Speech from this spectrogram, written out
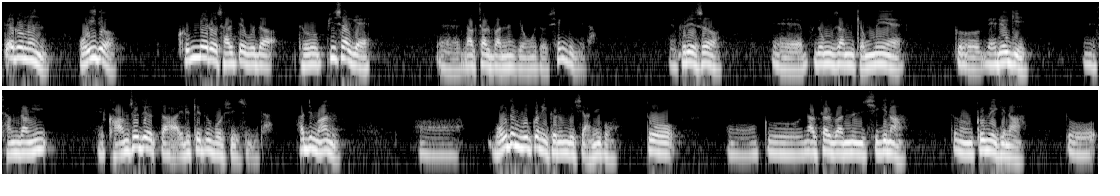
때로는 오히려 금매로 살 때보다 더 비싸게 예, 낙찰 받는 경우도 생깁니다. 예, 그래서 예, 부동산 경매의 그 매력이 예, 상당히 감소되었다 이렇게도 볼 수 있습니다. 하지만 어, 모든 물건이 그런 것이 아니고 또 어, 그 낙찰받는 시기나 또는 금액이나 또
